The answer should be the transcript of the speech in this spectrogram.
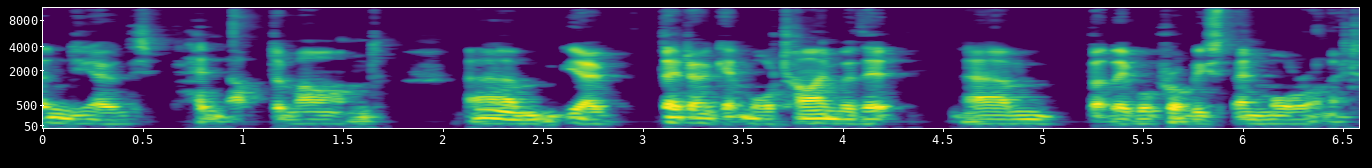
and you know this pent-up demand. Um, You know, they don't get more time with it, um, but they will probably spend more on it.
